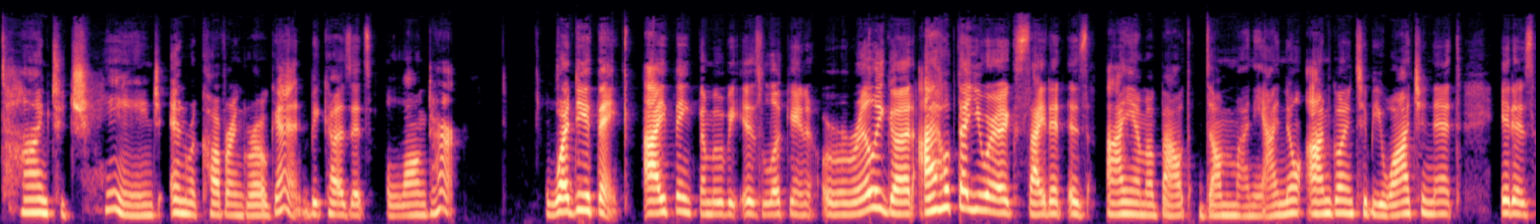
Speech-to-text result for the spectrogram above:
time to change and recover and grow again because it's long term. What do you think? I think the movie is looking really good. I hope that you are excited as I am about Dumb Money. I know I'm going to be watching it. It is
